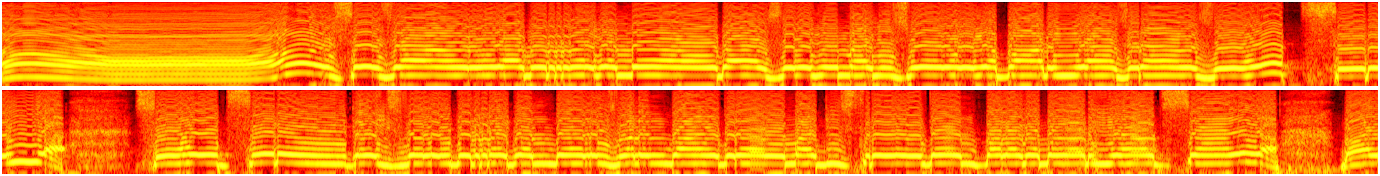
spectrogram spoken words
Oh, Cesaria Berregandel Basel di Magiswell Caparia Sweet City Sweet City takes the lead Berregandel is running by oh, the Magistrel then Palagabari outside. By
